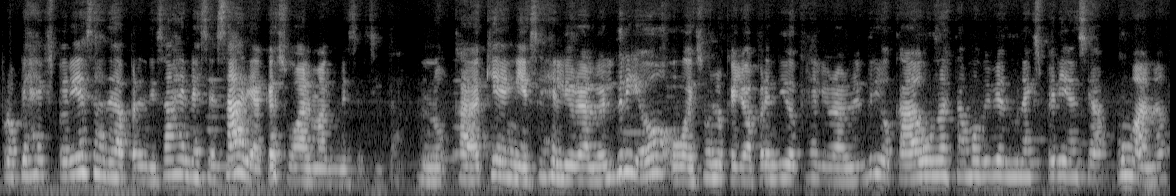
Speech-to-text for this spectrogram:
propias experiencias de aprendizaje necesaria que su alma necesita. No, cada quien, y ese es el libre albedrío, o eso es lo que yo he aprendido que es el libre albedrío, cada uno estamos viviendo una experiencia humana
